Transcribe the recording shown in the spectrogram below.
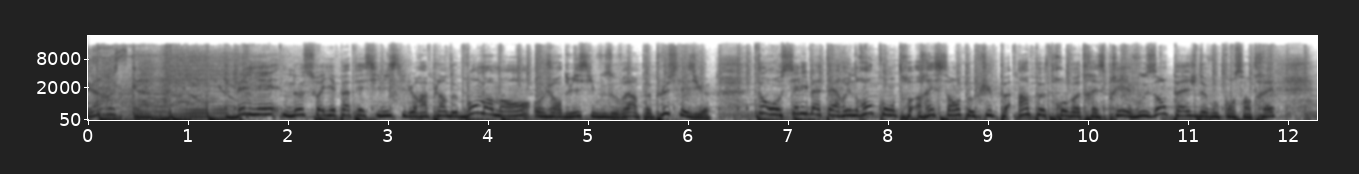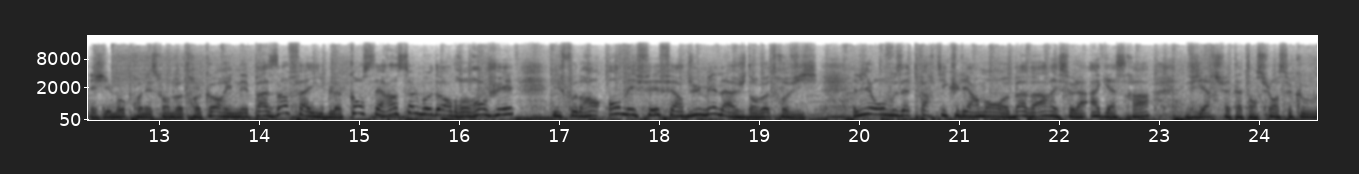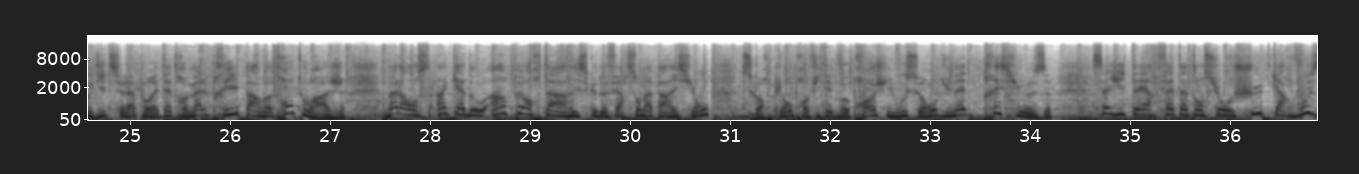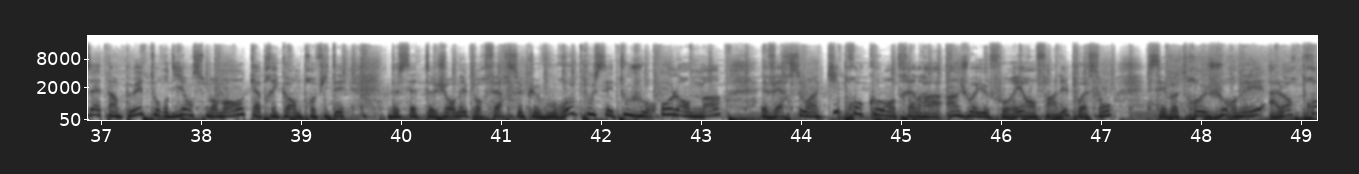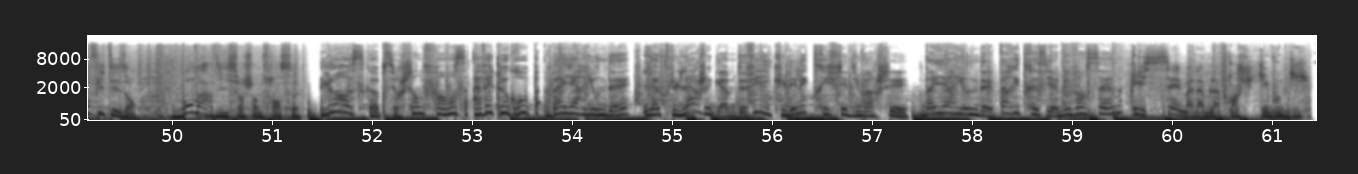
L'horoscope. Bélier, ne soyez pas pessimiste, il y aura plein de bons moments aujourd'hui si vous ouvrez un peu plus les yeux. Taureau, célibataire, une rencontre récente occupe un peu trop votre esprit et vous empêche de vous concentrer. Gémeaux, prenez soin de votre corps, il n'est pas infaillible. Cancer, un seul mot d'ordre rangé, il faudra en effet faire du ménage dans votre vie. Lion, vous êtes particulièrement bavard et cela agacera. Vierge, faites attention à ce que vous dites, cela pourrait être mal pris par votre entourage. Balance, un cadeau un peu en retard risque de faire son apparition. Scorpion, profitez de vos proches, ils vous seront d'une aide précieuse. Sagittaire, faites attention aux chutes car vous êtes un peu étourdi en ce moment. Capricorne, profitez de cette journée pour faire ce que vous repoussez toujours au lendemain. Verseau, un quiproquo entraînera un joyeux fou rire. Enfin, les poissons, c'est votre journée, alors profitez-en. Bon mardi sur Champ de France. L'horoscope sur Champ de France avec le groupe Bayard Hyundai, la plus large gamme de véhicules électrifiés du marché. Bayard Hyundai, Paris 13e et Vincennes. Et c'est Madame la franchise qui vous le dit.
